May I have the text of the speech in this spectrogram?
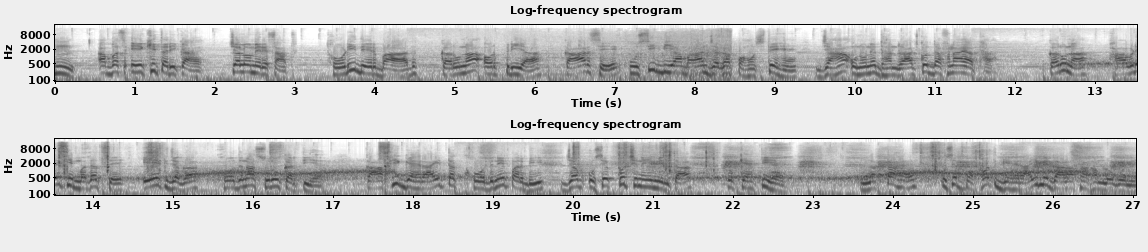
हम्म अब बस एक ही तरीका है। चलो मेरे साथ। थोड़ी देर बाद करुणा और प्रिया कार से उसी बियाबान जगह पहुँचते हैं जहाँ उन्होंने धनराज को दफनाया था। करुणा फावड़े की मदद से एक जगह खोदना शुरू करती है। काफ़ी गहराई तक खोदने पर भी जब उसे कुछ नहीं मिलता तो कहती है, लगता है उसे बहुत गहराई में गाड़ा था हम लोगों ने।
